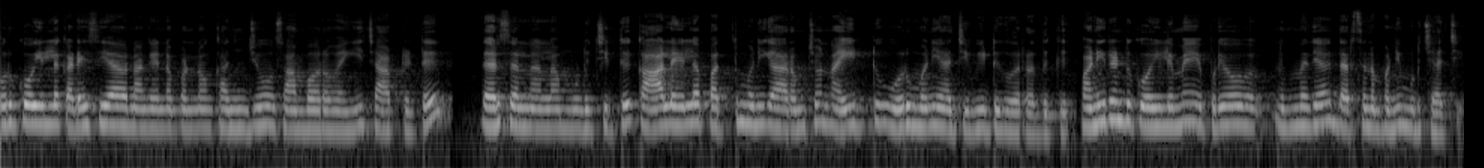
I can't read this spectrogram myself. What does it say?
ஒரு கோயிலில் கடைசியாக நாங்கள் என்ன பண்ணோம்? கஞ்சும் சாம்பாரும் வாங்கி சாப்பிட்டுட்டு தரிசனம்லாம் முடிச்சுட்டு காலையில் பத்து மணிக்கு ஆரம்பித்தோம் நைட்டு ஒரு மணி ஆச்சு வீட்டுக்கு வர்றதுக்கு. பன்னிரெண்டு கோயிலுமே எப்படியோ நிம்மதியாக தரிசனம் பண்ணி முடிச்சாச்சு.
